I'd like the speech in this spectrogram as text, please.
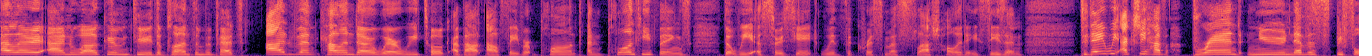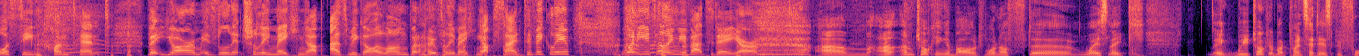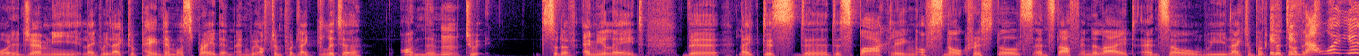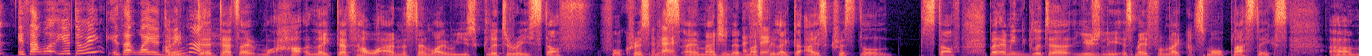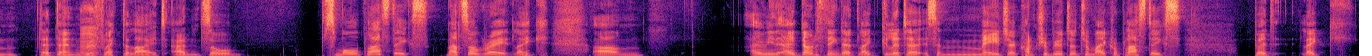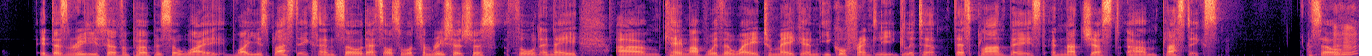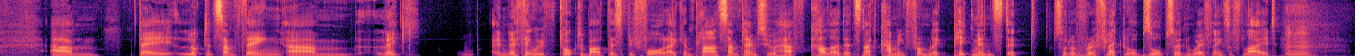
Hello and welcome to the Plants and Pipettes Advent Calendar, where we talk about our favorite plant and planty things that we associate with the Christmas slash holiday season. Today we actually have brand new, never before seen content that Yoram is literally making up as we go along, but hopefully making up scientifically. What are you telling me about today, Yoram? Um, I, I'm talking about one of the ways like like we talked about poinsettias before and in germany like we like to paint them or spray them and we often put like glitter on them Mm. to sort of emulate the like this the the sparkling of snow crystals and stuff in the light and so we like to put glitter is on that it what you is that what you're doing? Is that why you're I doing mean, that? that, that's I, how like that's how I understand why we use glittery stuff for Christmas. Okay. I imagine it I must see. be like the ice crystal stuff. But I mean, glitter usually is made from like small plastics um, that then Mm. reflect the light, and so small plastics not so great. Like, um, I mean, I don't think that like glitter is a major contributor to microplastics, but like it doesn't really serve a purpose. So why why use plastics? And so that's also what some researchers thought, and they um, came up with a way to make an eco-friendly glitter that's plant-based and not just um, plastics. So um, they looked at something um, like and I think we've talked about this before. Like in plants, sometimes you have color that's not coming from like pigments that sort of reflect or absorb certain wavelengths of light,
